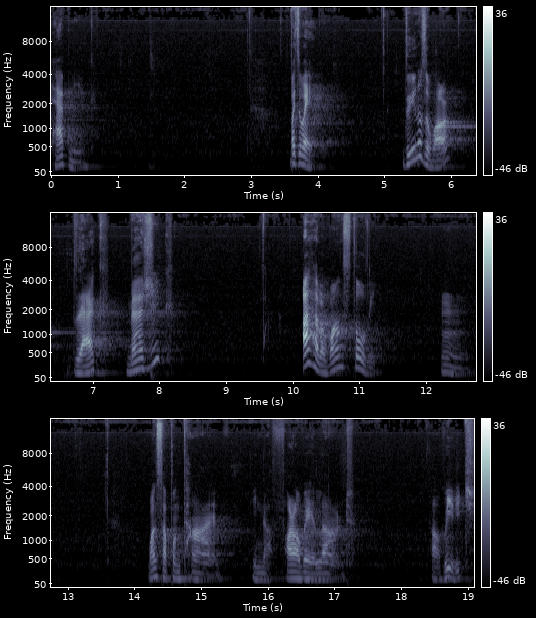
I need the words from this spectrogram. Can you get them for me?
happening? By the way, do you know the word black magic? I have a one story. Hmm. Once upon a time, in a faraway land, uh, a witch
